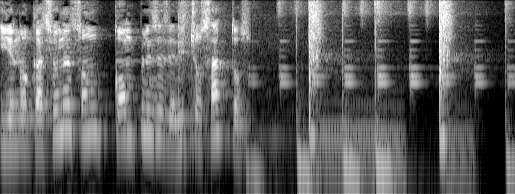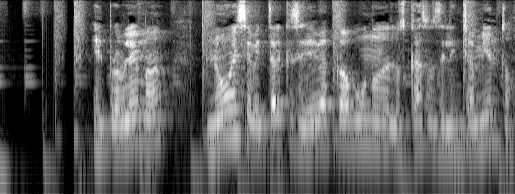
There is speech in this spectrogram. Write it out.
y en ocasiones son cómplices de dichos actos. El problema no es evitar que se lleve a cabo uno de los casos de linchamiento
